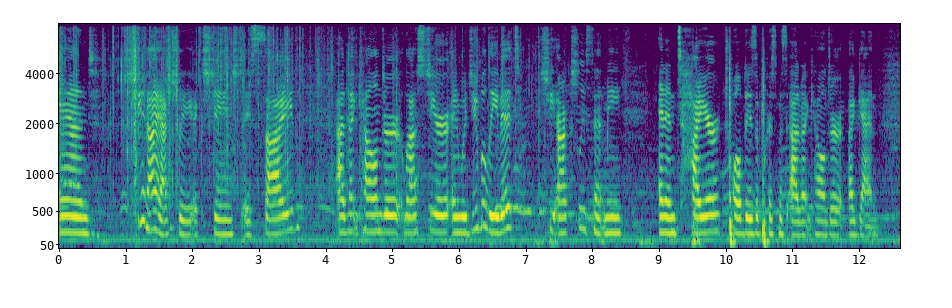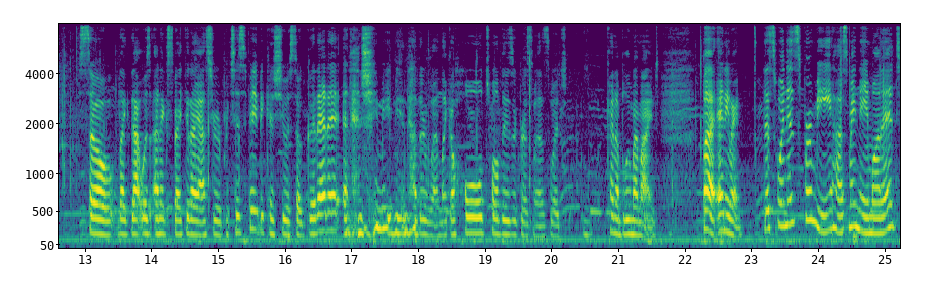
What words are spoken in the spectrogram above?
And she and I actually exchanged a side advent calendar last year. And would you believe it? She actually sent me an entire 12 days of Christmas advent calendar again. So like that was unexpected. I asked her to participate because she was so good at it. And then she made me another one, like a whole 12 days of Christmas, which kind of blew my mind. But anyway, this one is for me, has my name on it.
